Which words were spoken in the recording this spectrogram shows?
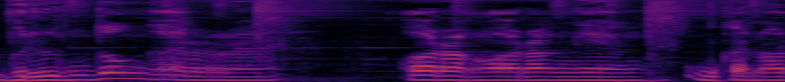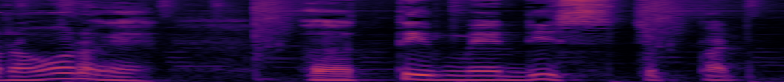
beruntung karena orang-orang yang bukan orang-orang ya uh, tim medis cepat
